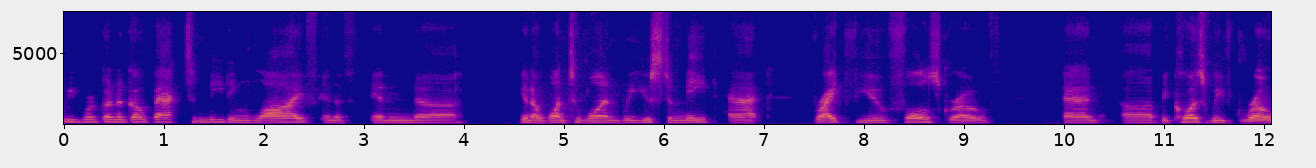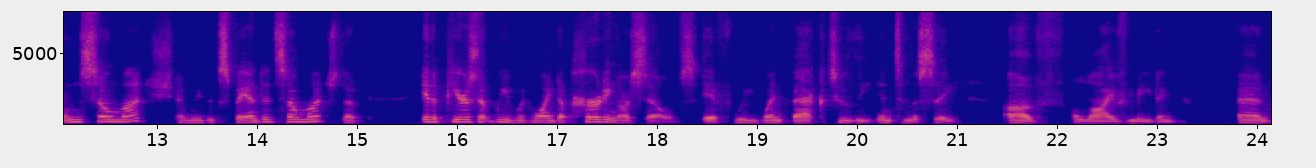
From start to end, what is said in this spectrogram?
we were going to go back to meeting live in a in uh, you know one to one. We used to meet at Brightview Falls Grove, and uh, because we've grown so much and we've expanded so much that it appears that we would wind up hurting ourselves if we went back to the intimacy of a live meeting and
